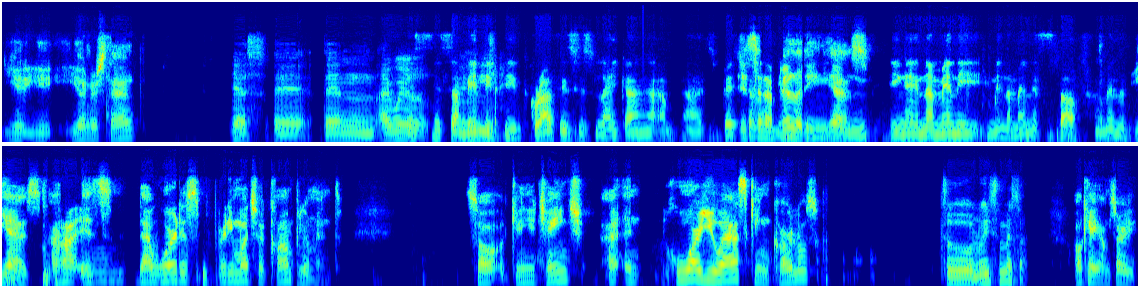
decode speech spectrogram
You, you, you understand? Yes. Uh, then I will. It's his ability. Craft is, is like a, a, a special It's an ability, in, yes. In, in, a many, in a many stuff, many. Yes, uh-huh, it's, that word is pretty much a compliment. So can you change? uh, And who are you asking, Carlos? To Luis Mesa. Okay, I'm sorry.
